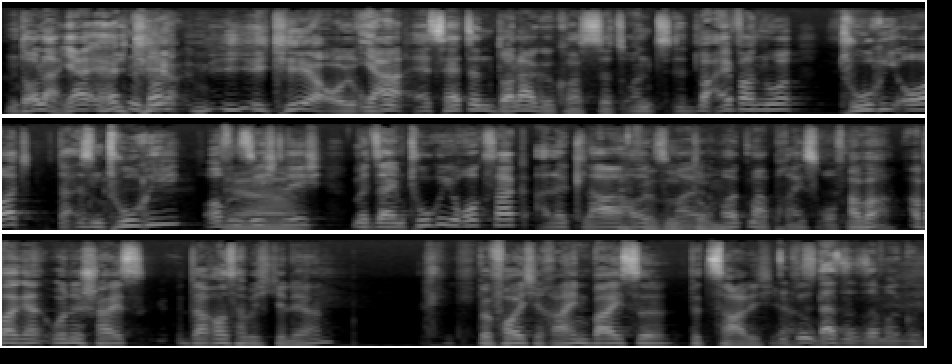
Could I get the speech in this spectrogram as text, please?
Ein Dollar, ja, er hätte einen Ikea, Dollar. ein Ikea-Euro. Ja, es hätte einen Dollar gekostet. Und es war einfach nur Touri-Ort. Da ist ein Touri, offensichtlich, mit seinem Touri-Rucksack. Alle klar, heute so mal, heute mal Preis rufen. Aber, aber ohne Scheiß, daraus habe ich gelernt. Bevor ich reinbeiße, bezahle ich erst. Das ist immer gut.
